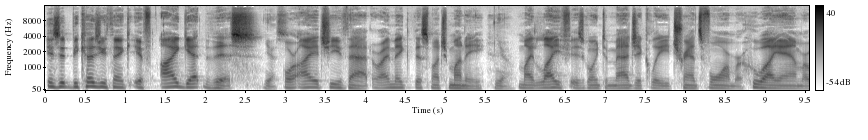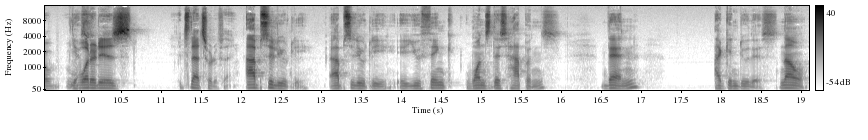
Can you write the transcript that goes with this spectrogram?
Is it because you think if I get this, Yes. or I achieve that, or I make this much money, Yeah. my life is going to magically transform, or who I am, or Yes. what it is? It's that sort of thing. Absolutely. Absolutely. You think once this happens, then I can do this. Now,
